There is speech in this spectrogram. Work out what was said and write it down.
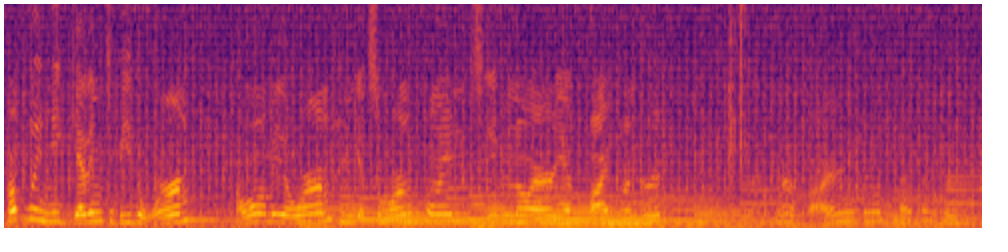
hopefully me getting to be the worm. I want to be the worm and get some worm coins, even though I already have 500. Can I buy anything with 500?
